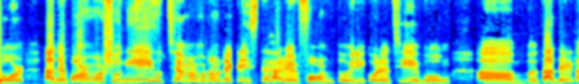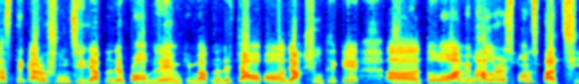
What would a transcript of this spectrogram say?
ডোর তাদের পরামর্শ নিয়েই হচ্ছে আমার মোটামুটি একটা ইস্তেহারের ফর্ম তৈরি করেছি এবং তাদের কাছ থেকে আরও শুনছি যে আপনাদের প্রবলেম কিংবা আপনাদের চাওয়া পাওয়া জাকসু থেকে তো আমি ভালো রেসপন্স পাচ্ছি।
